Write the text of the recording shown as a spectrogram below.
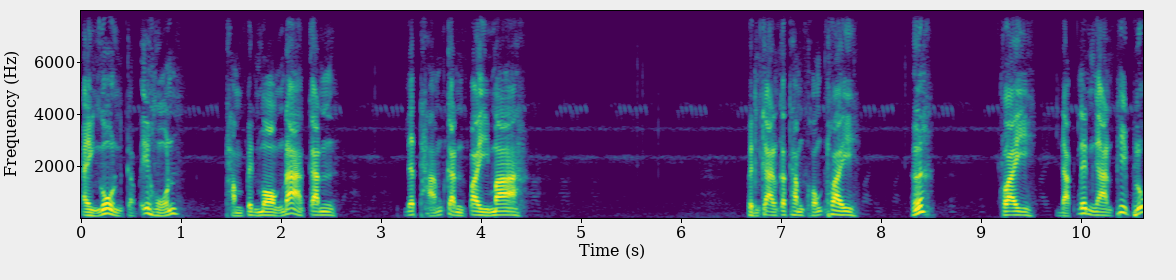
ไอ้โง่นกับไอ้โหนทำเป็นมองหน้ากัน และถามกันไปมา เป็นการกระทำของใครเฮ้ใครดักเล่นงานพี่พลุ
